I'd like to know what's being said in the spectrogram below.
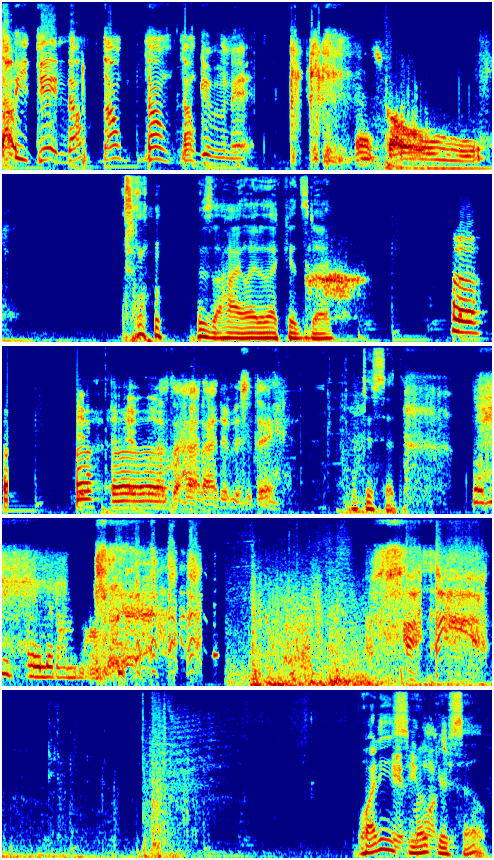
No, he didn't. Don't, don't, don't, don't give him that. Let's go. this is the highlight of that kid's day. It was the highlight of his day. I just said that. We'll be it on mom. Why do you If smoke yourself?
